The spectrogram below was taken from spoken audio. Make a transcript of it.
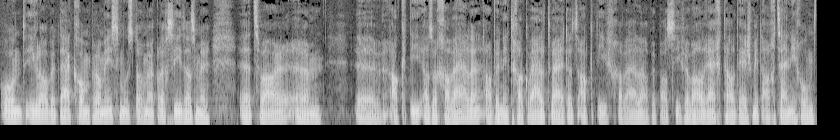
Und ich glaube, der Kompromiss muss doch möglich sein, dass man äh, zwar ähm, äh, aktiv, also kann wählen, aber nicht kann gewählt werden, also aktiv kann wählen, aber passive Wahlrecht halt erst mit 18 kommt.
